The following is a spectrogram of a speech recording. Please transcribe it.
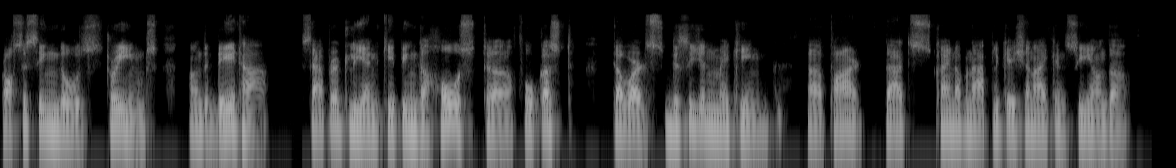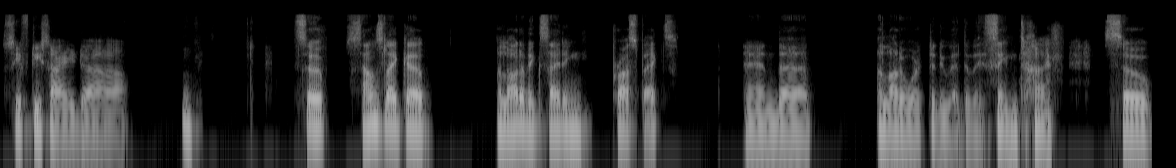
processing those streams on the data separately and keeping the host uh, focused towards decision making uh, part, that's kind of an application I can see on the safety side uh, so sounds like a a lot of exciting prospects and uh, a lot of work to do at the same time. So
